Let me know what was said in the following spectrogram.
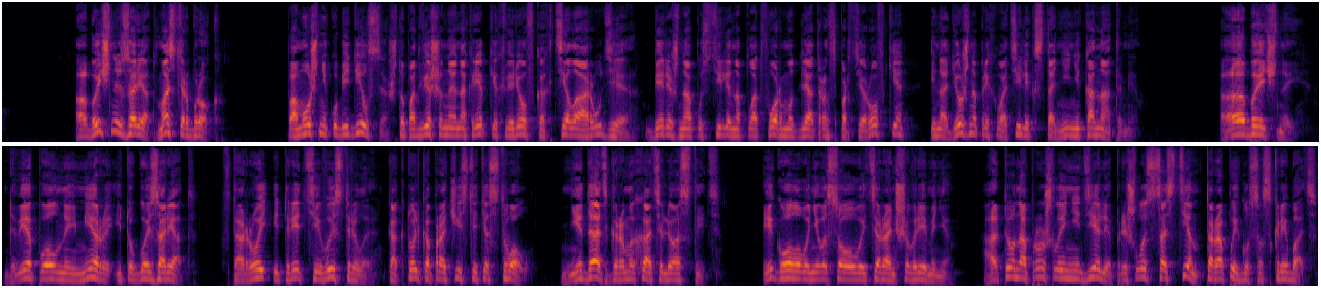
Обычный заряд, мастер Брок. Помощник убедился, что подвешенное на крепких веревках тело орудия бережно опустили на платформу для транспортировки и надежно прихватили к станине канатами. «Обычный. Две полные меры и тугой заряд. Второй и третий выстрелы, как только прочистите ствол. Не дать громыхателю остыть. И голову не высовывайте раньше времени. А то на прошлой неделе пришлось со стен торопыгу соскребать».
